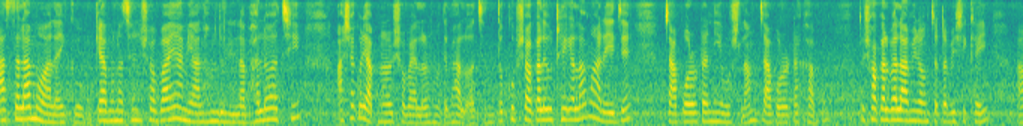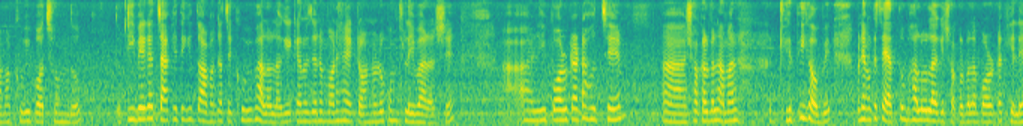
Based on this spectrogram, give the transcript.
আসসালামু আলাইকুম। কেমন আছেন সবাই? আমি আলহামদুলিল্লাহ ভালো আছি। আশা করি আপনারাও সবাই আল্লাহর রহমতে ভালো আছেন। তো খুব সকালে উঠে গেলাম আর এই যে চা পরোটা নিয়ে বসলাম। চা পরোটা খাব। তো সকালবেলা আমি রং চাটা বেশি খাই। আমার খুবই পছন্দ। তো টি ব্যাগের চা খেতে কিন্তু আমার কাছে খুবই ভালো লাগে। কেন যেন মনে হয় একটা অন্যরকম ফ্লেভার আসে। আর এই পরোটাটা হচ্ছে সকালবেলা আমার খেতেই হবে। মানে আমার কাছে এত ভালো লাগে সকালবেলা পরোটা খেলে।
